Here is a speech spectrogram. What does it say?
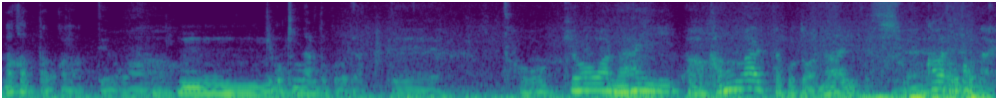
なかったのかなっていうのは、うん。結構気になるところであって。東京はない。あ考えたことはないですね。考えたこともない、うん。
